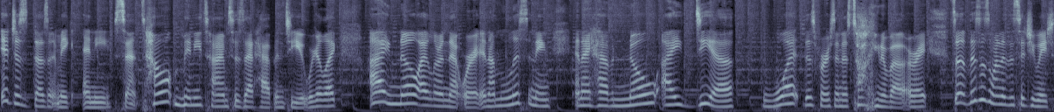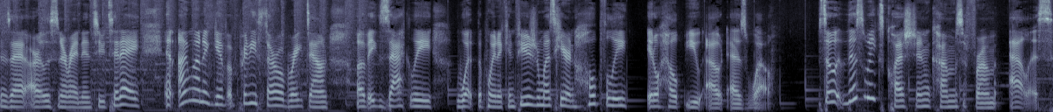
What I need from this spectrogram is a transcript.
it just doesn't make any sense. How many times has that happened to you where you're like, I know I learned that word and I'm listening and I have no idea what this person is talking about. All right. So, this is one of the situations that our listener ran into today. And I'm going to give a pretty thorough breakdown of exactly what the point of confusion was here. And hopefully, it'll help you out as well. So, this week's question comes from Alice.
